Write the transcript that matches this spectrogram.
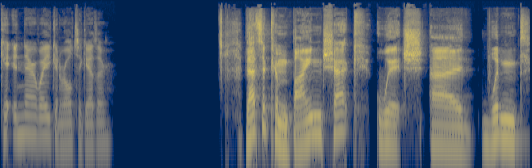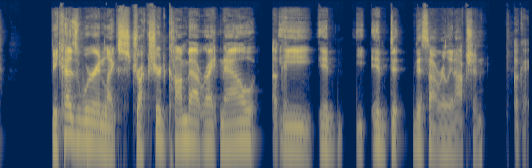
get in there? A way you can roll together? That's a combined check, which uh wouldn't because we're in like structured combat right now. Okay. e- It, it it it's not really an option. Okay.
